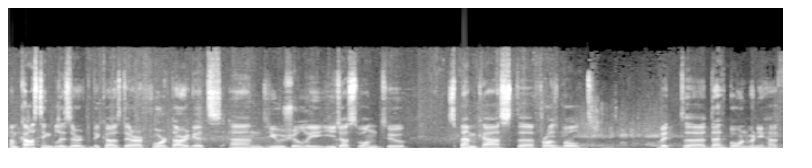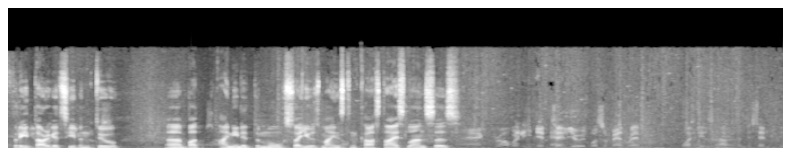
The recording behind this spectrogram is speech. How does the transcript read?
I'm casting Blizzard because there are four targets and usually you just want to spam cast uh, Frostbolt with uh, Deathborne when you have three targets, even two. Uh, but I needed to move so I used my instant cast Ice Lances. Well, he did tell you it was a bad ramp. One deals up and the sentry.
